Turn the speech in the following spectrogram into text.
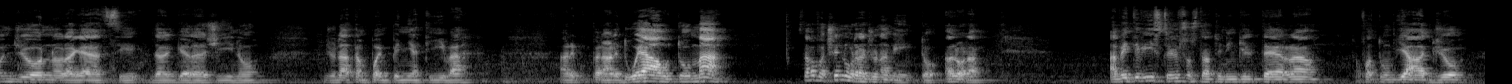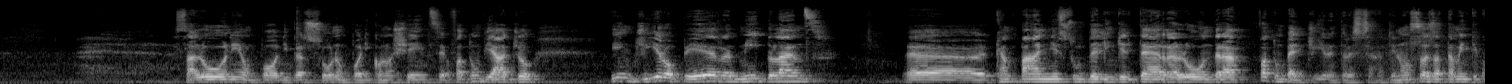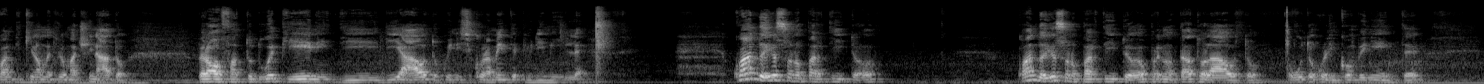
Buongiorno ragazzi dal garagino, giornata un po' impegnativa a recuperare due auto, ma stavo facendo un ragionamento. Allora, avete visto, io sono stato in Inghilterra, ho fatto un viaggio, saloni, un po' di persone, un po' di conoscenze, ho fatto un viaggio in giro per Midlands, eh, campagne sud dell'Inghilterra, Londra. Ho fatto un bel giro interessante, non so esattamente quanti chilometri ho macinato, però ho fatto due pieni di, di auto, quindi sicuramente più di mille. Quando io sono partito, quando io sono partito e ho prenotato l'auto, ho avuto quell'inconveniente,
